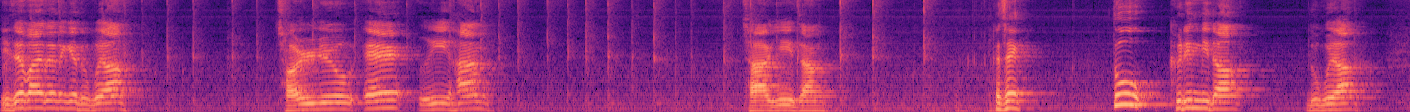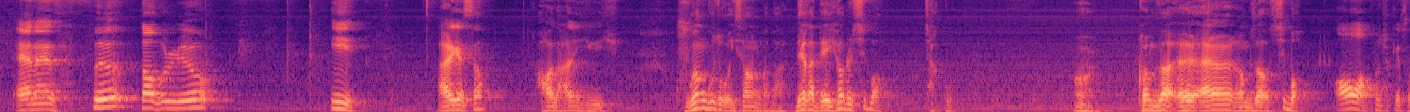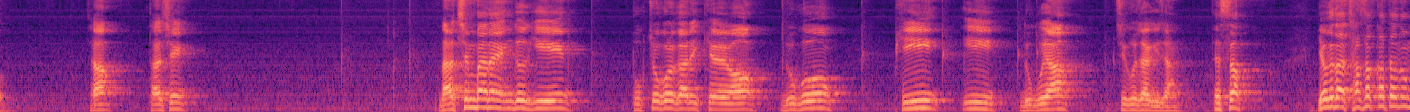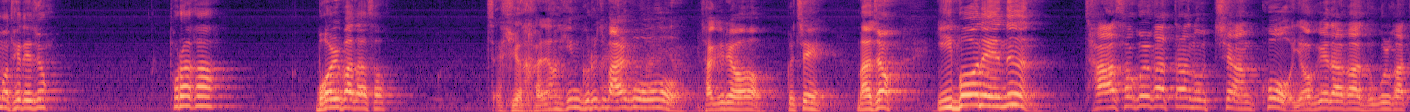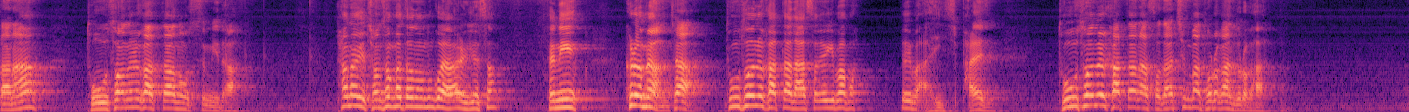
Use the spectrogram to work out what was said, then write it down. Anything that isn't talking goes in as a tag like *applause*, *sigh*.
이제 봐야 되는 게 누구야? 전류에 의한 자기장. 그치? 또 그립니다. 누구야? NSW E. 알겠어? 아, 나는 이 구강 구조가 이상한가 봐. 내가 내 혀를 씹어. 자꾸. 어. 그러면서 에, 에, 그러면서 씹어. 어, 아파 죽겠어. 자, 다시. 나침반의 N극이 북쪽을 가리켜요. 누구? B, E. 누구야? 지구자기장. 됐어? 여기다 자석 갖다 놓으면 어떻게 되죠? 돌아가. 뭘 받아서? 자기가 그냥 힘 그러지 말고 자기력. 그치? 맞아? 이번에는 자석을 갖다 놓지 않고 여기다가 누굴 갖다 놔? 도선을 갖다 놓습니다. 편하게 전선 갖다 놓는 거야. 알겠어? 되니? 그러면 자 도선을 갖다 놨어. 여기 봐봐. 여기 봐. 아이 봐야지. 도선을 갖다 놨어. 나침반 돌아가 안 돌아가?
